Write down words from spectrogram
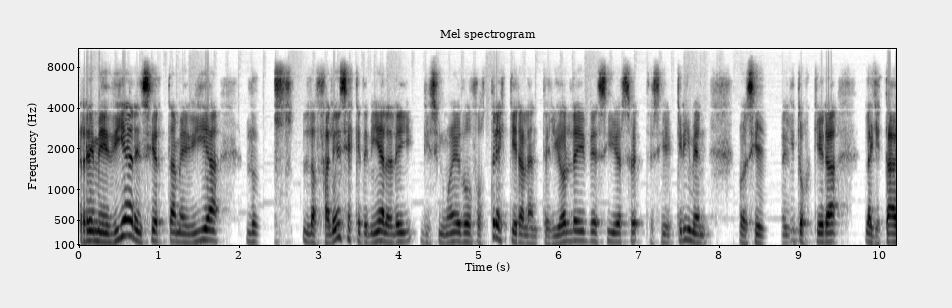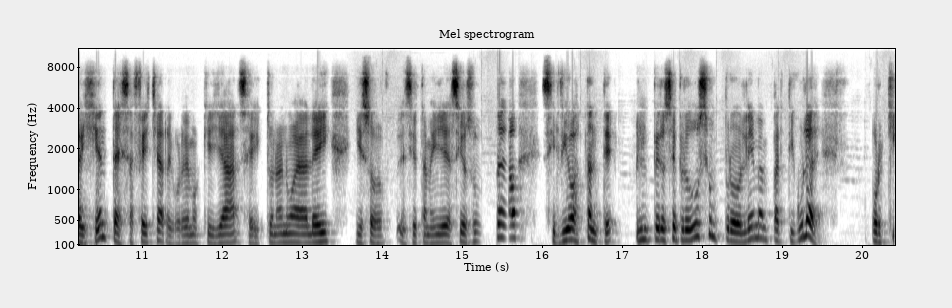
remediar en cierta medida las falencias que tenía la ley 19223, que era la anterior ley de, cibercrimen o de ciberdelitos, que era la que estaba vigente a esa fecha. Recordemos que ya se dictó una nueva ley y eso en cierta medida ha sido superado, sirvió bastante, pero se produce un problema en particular. ¿Por qué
